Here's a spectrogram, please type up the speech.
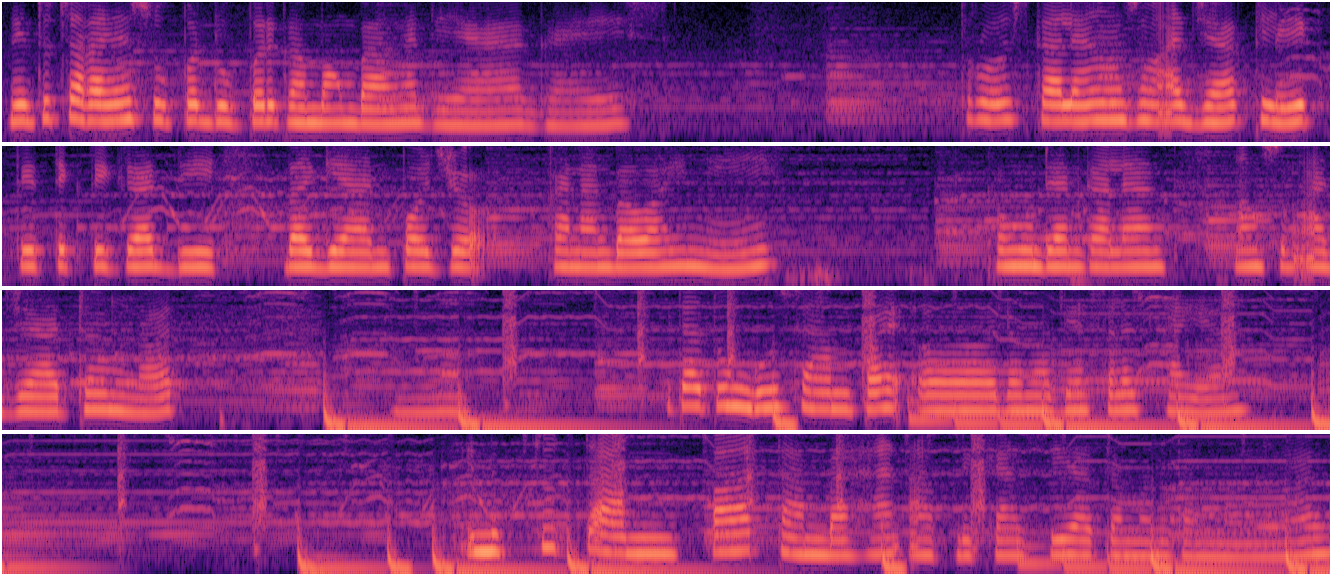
Ini tuh caranya super duper gampang banget ya guys. Terus kalian langsung aja klik titik tiga di bagian pojok kanan bawah ini. Kemudian kalian langsung aja download. Nah kita tunggu sampai uh, downloadnya selesai ya ini tuh tanpa tambahan aplikasi ya teman-teman.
